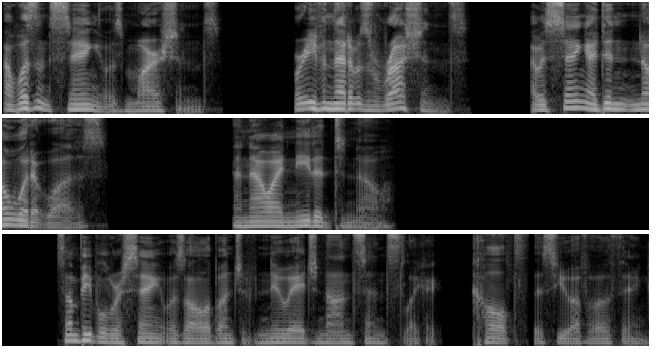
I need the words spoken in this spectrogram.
I wasn't saying it was Martians, or even that it was Russians. I was saying I didn't know what it was, and now I needed to know. Some people were saying it was all a bunch of New Age nonsense, like a cult, this UFO thing.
